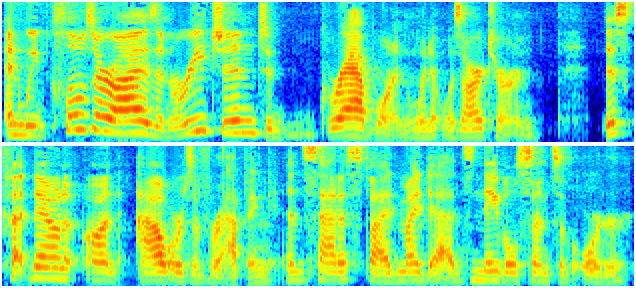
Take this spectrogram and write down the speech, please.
and we'd close our eyes and reach in to grab one when it was our turn. This cut down on hours of wrapping and satisfied my dad's naval sense of order.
